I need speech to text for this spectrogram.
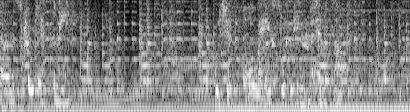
man's true destiny, which is always within himself.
